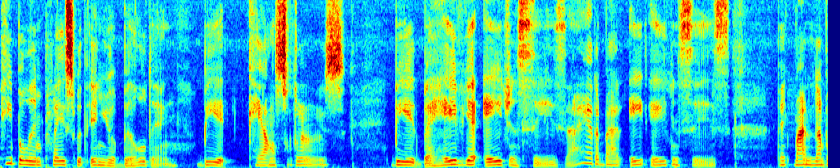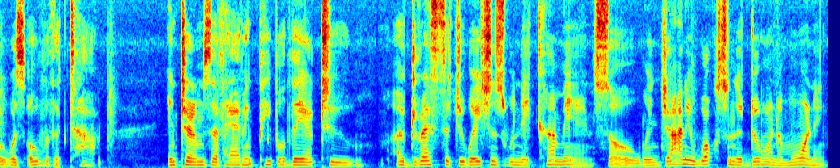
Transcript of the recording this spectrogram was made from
people in place within your building, be it counselors, be it behavior agencies. I had about eight agencies. I think my number was over the top in terms of having people there to address situations when they come in. So when Johnny walks in the door in the morning,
